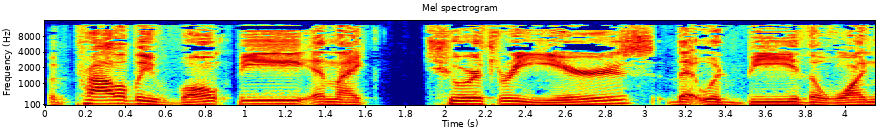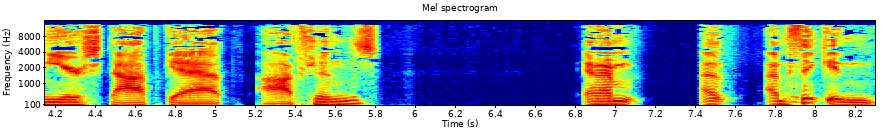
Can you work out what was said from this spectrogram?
but probably won't be in like two or three years that would be the one year stopgap options? And I'm, I'm thinking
